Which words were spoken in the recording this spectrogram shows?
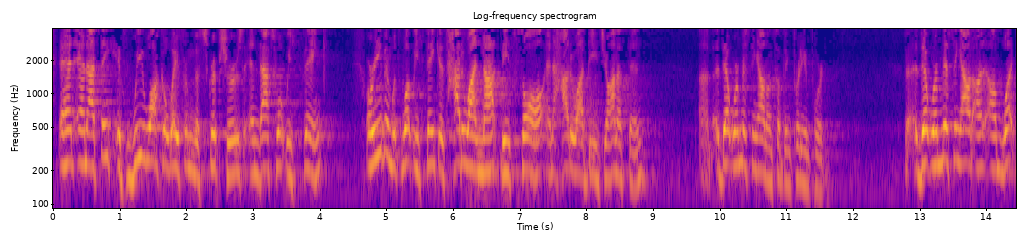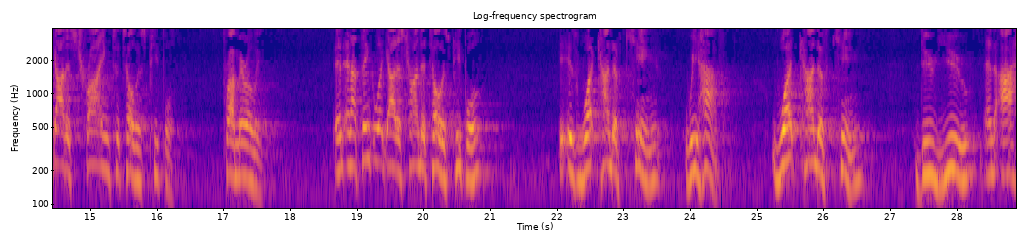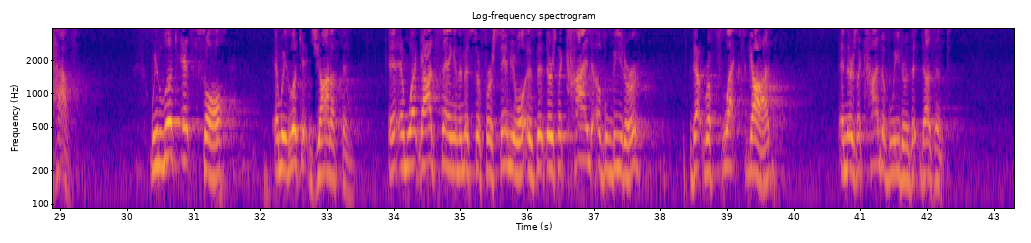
And, and I think if we walk away from the scriptures and that's what we think, or even with what we think is how do I not be Saul and how do I be Jonathan, um, that we're missing out on something pretty important. That we're missing out on, on what God is trying to tell His people, primarily. And, and I think what God is trying to tell His people is what kind of king we have. What kind of king do you and I have? We look at Saul and we look at Jonathan. And, what God's saying in the midst of 1 Samuel is that there's a kind of leader that reflects God, and there's a kind of leader that doesn't.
